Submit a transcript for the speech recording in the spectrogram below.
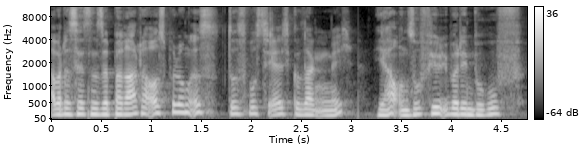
Aber dass es jetzt eine separate Ausbildung ist, das wusste ich ehrlich gesagt nicht. Ja, und so viel über den Beruf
